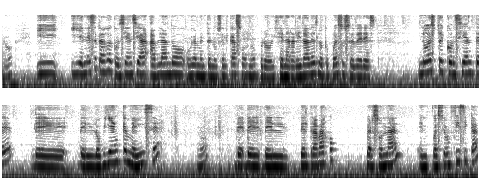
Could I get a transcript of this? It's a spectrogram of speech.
¿no? Y, y en ese trabajo de conciencia, hablando, obviamente no es el caso, ¿no? Pero en generalidades lo que puede suceder es, no estoy consciente de, de lo bien que me hice, ¿no? De- de- del, del trabajo personal en cuestión física,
